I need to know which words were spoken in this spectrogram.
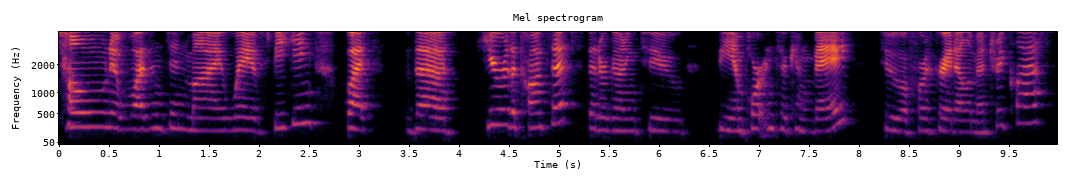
tone, it wasn't in my way of speaking, but the here are the concepts that are going to be important to convey to a fourth grade elementary class.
